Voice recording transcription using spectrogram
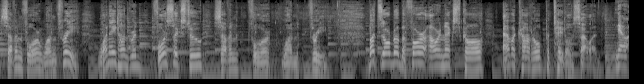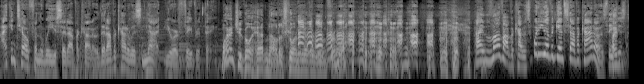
7413. 1 800 462 7413. But Zorba, before our next call, avocado potato salad. Now, I can tell from the way you said avocado that avocado is not your favorite thing. Why don't you go ahead and I'll just go in the other room for a while? I love avocados. What do you have against avocados? They I, just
